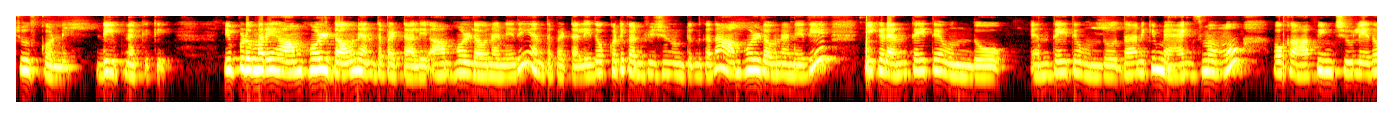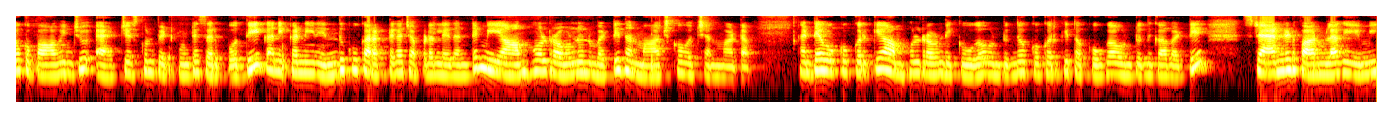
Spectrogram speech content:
చూసుకోండి. డీప్ నెక్కి. ఇప్పుడు మరి ఆమ్ హోల్ డౌన్ ఎంత పెట్టాలి? ఆమ్ హోల్ డౌన్ అనేది ఎంత పెట్టాలి? ఇది ఒక్కటి కన్ఫ్యూజన్ ఉంటుంది కదా. ఆమ్ హోల్ డౌన్ అనేది ఇక్కడ ఎంతైతే ఉందో ఎంతైతే ఉందో దానికి మ్యాక్సిమము ఒక హాఫ్ ఇంచు లేదా ఒక పావు ఇంచు యాడ్ చేసుకొని పెట్టుకుంటే సరిపోద్ది. కానీ ఇక్కడ నేను ఎందుకు కరెక్ట్గా చెప్పడం లేదంటే మీ ఆమ్ హోల్ రౌండ్ను బట్టి దాన్ని మార్చుకోవచ్చు అనమాట అంటే ఒక్కొక్కరికి ఆమ్హోల్ రౌండ్ ఎక్కువగా ఉంటుంది ఒక్కొక్కరికి తక్కువగా ఉంటుంది కాబట్టి స్టాండర్డ్ ఫార్ములాగా ఏమీ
